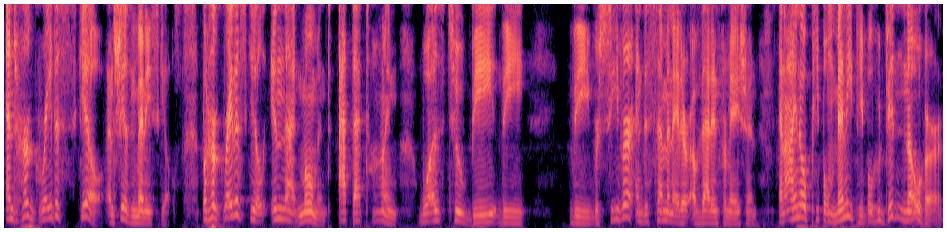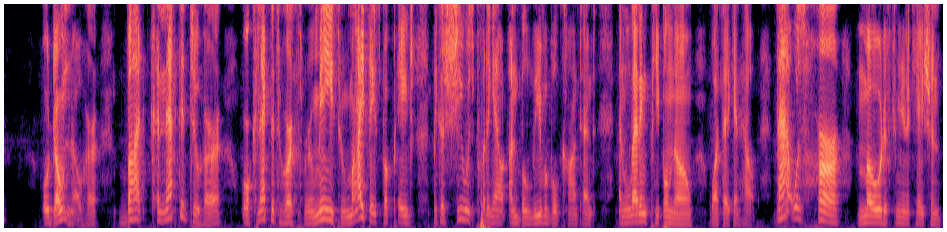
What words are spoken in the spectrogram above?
And her greatest skill, and she has many skills, but her greatest skill in that moment, at that time, was to be the the receiver and disseminator of that information. And I know people, many people who didn't know her or don't know her, but connected to her or connected to her through me, through my Facebook page, because she was putting out unbelievable content and letting people know what they can help. That was her mode of communication,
